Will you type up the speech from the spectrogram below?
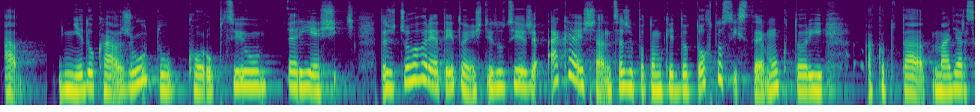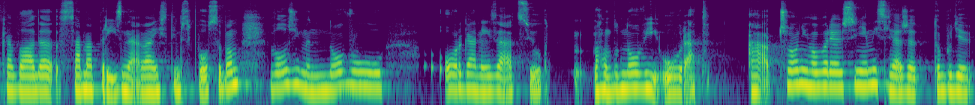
A nedokážu tú korupciu riešiť. Takže čo hovoria tieto inštitúcie, že aká je šanca, že potom keď do tohto systému, ktorý ako to tá maďarská vláda sama priznáva istým spôsobom, vložíme novú organizáciu alebo nový úrad. A čo oni hovoria, že si nemyslia, že to bude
